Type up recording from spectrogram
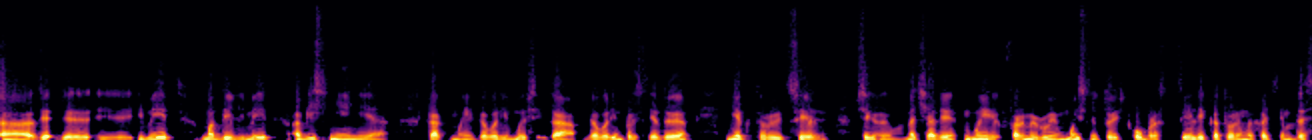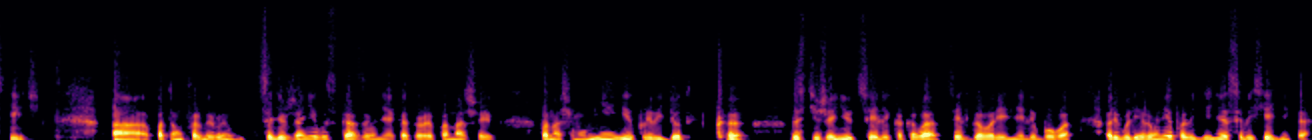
имеет модель, имеет объяснение – как мы говорим. Мы всегда говорим, преследуя некоторую цель. Вначале мы формируем мысли, то есть образ цели, который мы хотим достичь, а потом формируем содержание высказывания, которое, по, нашей, по нашему мнению, приведет к достижению цели. Какова цель говорения любого? Регулирование поведения собеседника.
